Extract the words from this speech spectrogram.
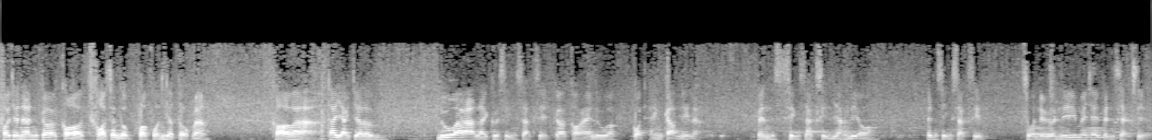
เพราะฉะนั้นก็ขอขอสรุปเพราะฝนจะตกแล้ว ขอว่าถ้าอยากจะรู้ว่าอะไรคือสิ่งศักดิ์สิทธิ์ก็ขอให้รู้ว่ากฎแห่งกรรมนี่แหละ เป็นสิ่งศักดิ์สิทธิ์อย่างเดียว เป็นสิ่งศักดิ์สิทธิ์ ส่วนอื่นนี่ไม่ใช่เป็นศักดิ์สิทธิ์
